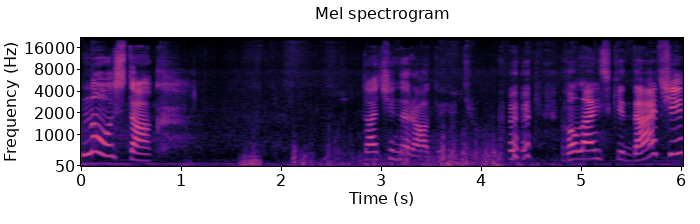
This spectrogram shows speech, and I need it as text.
Ну, ось так. Дачі не радують. Голландські дачі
